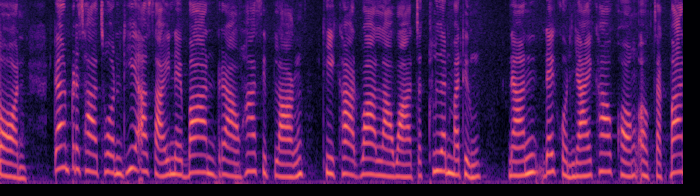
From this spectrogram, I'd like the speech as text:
ก่อน ด้านประชาชนที่อาศัยในบ้านราว 50 หลัง ที่คาดว่าลาวาจะเคลื่อนมาถึงนั้นได้ขนย้ายข้าวของออกจากบ้าน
